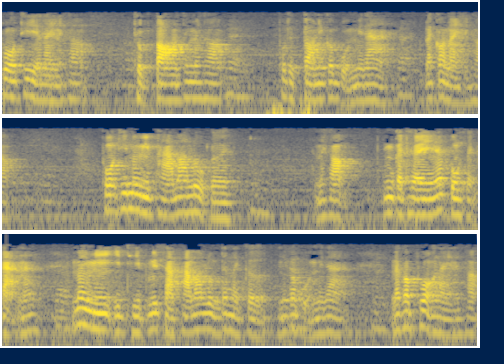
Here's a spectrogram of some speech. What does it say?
พวกที่อะไรนะครับ ถูกตอนใช่ไหมครับพวกถูกตอนนี้ก็บวชไม่ได้ แล้วก็อะไรนะครับ พวกที่ไม่มีภาวะลูกเลยนะครับมันกระเทยนะปรุงสกัดนะไม่มีอิทธิปริสาภาวะลูกตั้งแต่เกิด นี่ก็บวชไม่ได้ แล้วก็พวกอะไรนะครับ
